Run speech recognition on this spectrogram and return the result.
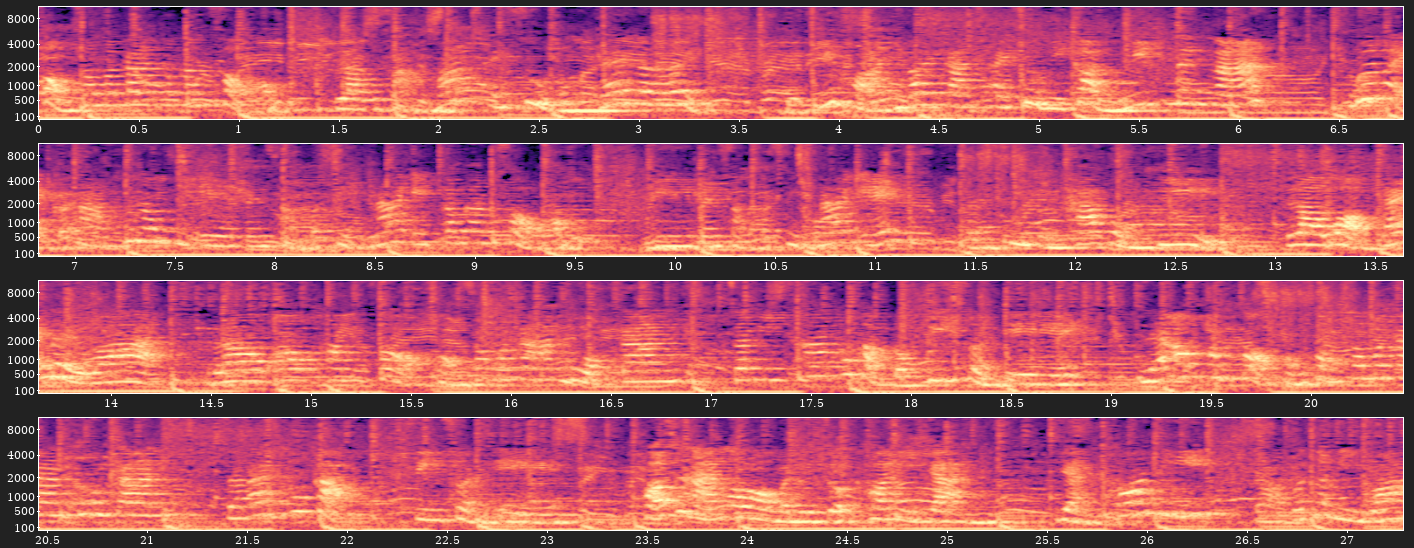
ของสมการกำลังสองเราสามารถใช้สูตรนี้ได้เลยเดี๋ยวพี่ขออธิบายการใช้สูตรนี้ก่อนนิดนึงนะเมื่อไหร่ก็ตามที่เราี a เป็นสัมประสิทธิ์หน้า x กำลังสอง b เป็นสัมประสิทธิ์หน้า x และ c เป็นค่าคงที่ เราบอกได้เลยว่า กับลบ b ส่วน a และเอาคำตอบของสองสมการคูณกัน จะได้เท่ากับ c ส่วน a เพราะฉะนั้นเราลองมาดูโจทย์ข้อนี้กัน อย่างข้อนี้เราก็จะมีว่า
